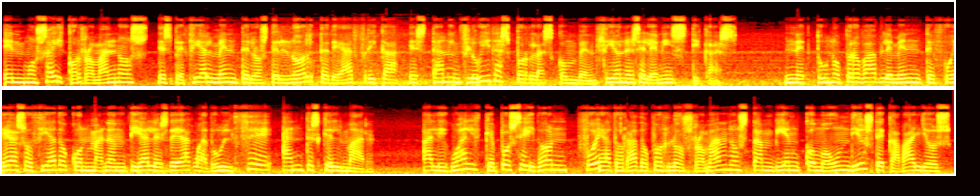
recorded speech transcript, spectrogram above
en mosaicos romanos, especialmente los del norte de África, están influidas por las convenciones helenísticas. Neptuno probablemente fue asociado con manantiales de agua dulce, antes que el mar. Al igual que Poseidón, fue adorado por los romanos también como un dios de caballos,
